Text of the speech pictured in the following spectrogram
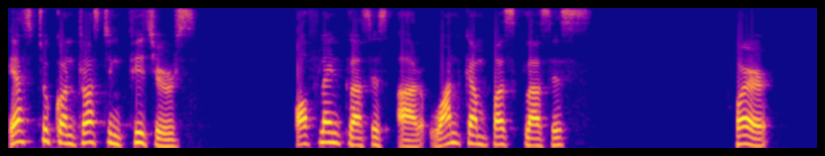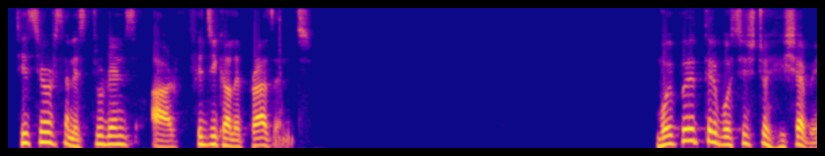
As to contrasting features, offline classes are one campus classes where teachers and students are physically present. বৈপরীত্যের বৈশিষ্ট্য হিসাবে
